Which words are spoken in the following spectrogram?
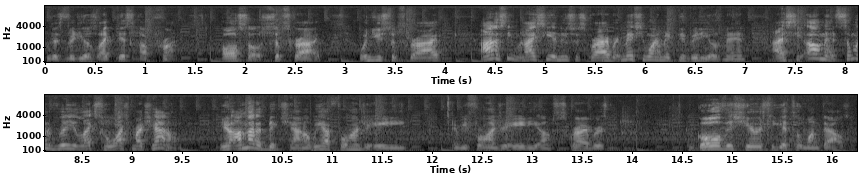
who does videos like this up front. Also, subscribe. When you subscribe, honestly, when I see a new subscriber, it makes me want to make new videos, man. I see, oh man, someone really likes to watch my channel. You know, I'm not a big channel. We have 480, maybe 480 um, subscribers. Goal this year is to get to 1,000.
